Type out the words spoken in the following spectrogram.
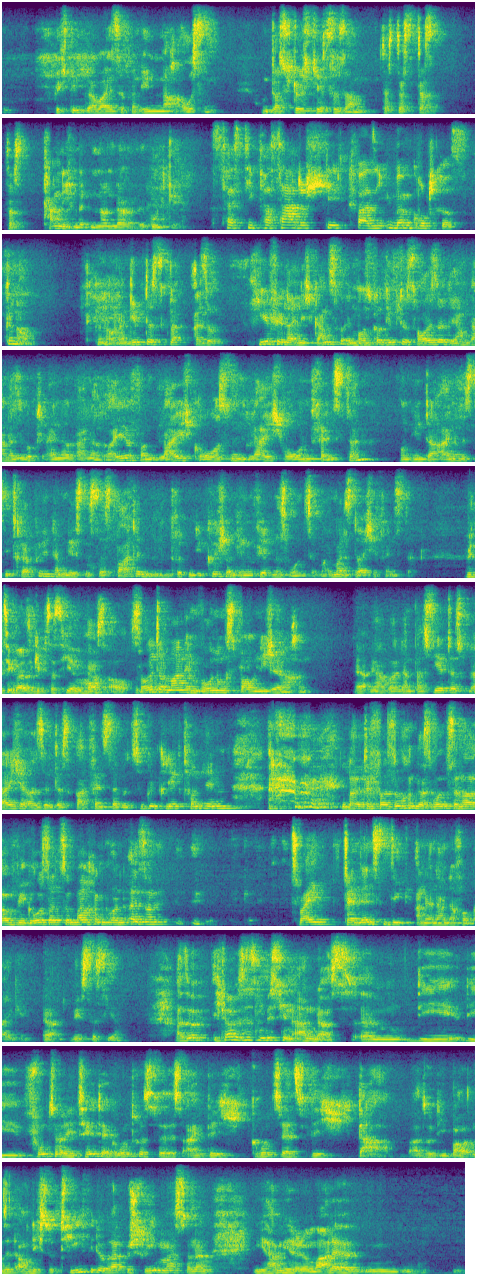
richtigerweise von innen nach außen. Und das stößt hier zusammen. Das, das, das, das kann nicht miteinander gut gehen. Das heißt, die Fassade steht quasi über dem Grundriss. Genau. Genau. Dann gibt es, also hier vielleicht nicht ganz so, in Moskau gibt es Häuser, die haben dann also wirklich eine, eine Reihe von gleich großen, gleich hohen Fenstern und hinter einem ist die Treppe, hinter dem nächsten ist das Bad, im dritten die Küche und in dem vierten das Wohnzimmer. Immer das gleiche Fenster. Witzigerweise gibt es das hier im Haus auch. Sollte man im Wohnungsbau nicht ja. machen. Ja. ja, weil dann passiert das Gleiche. Also das Badfenster wird zugeklebt von innen. die Leute versuchen, das Wohnzimmer irgendwie größer zu machen. Und also zwei Tendenzen, die aneinander vorbeigehen. Ja. Wie ist das hier? Also ich glaube, es ist ein bisschen anders. Ähm, die, die Funktionalität der Grundrisse ist eigentlich grundsätzlich da. Also die Bauten sind auch nicht so tief, wie du gerade beschrieben hast, sondern die haben hier eine normale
